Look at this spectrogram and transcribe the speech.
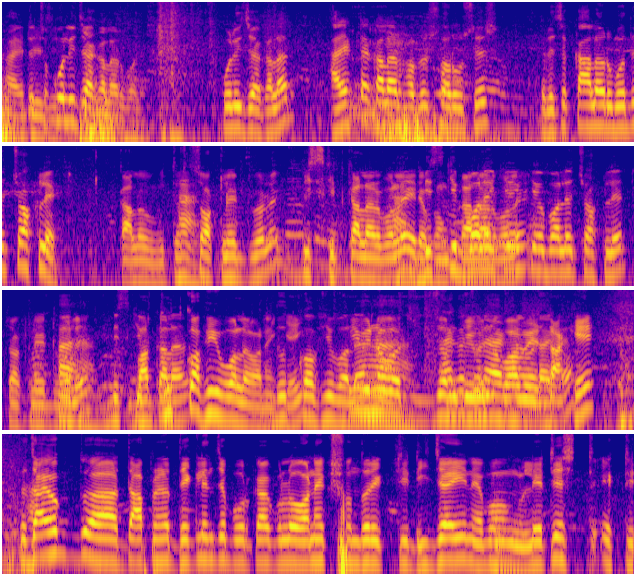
হ্যাঁ এটা হচ্ছে। কলিজা কালার বলে। কলিজা কালার। আরেকটা কালার হবে সর্বশেষ এটা হচ্ছে কালোর মধ্যে চকলেট। কালোর ভিতর হ্যাঁ। চকলেট বলে বিস্কিট কালার বলে এরকম বিস্কিট বলে কেউ বলে। কেউ বলে চকলেট। চকলেট হ্যাঁ, বলে হ্যাঁ, বিস্কিট বা দুধ। কফি বলে অনেকে দুধ কফি বলে, বিভিন্ন হ্যাঁ, জন বিভিন্ন ভাবে ডাকে। তো যাই হোক আপনারা দেখলেন যে বোরকাগুলো অনেক সুন্দর একটি ডিজাইন এবং লেটেস্ট একটি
